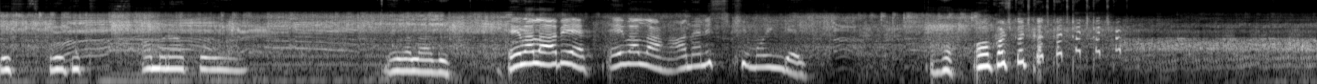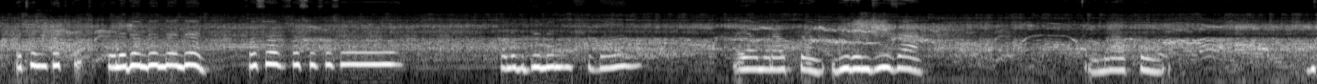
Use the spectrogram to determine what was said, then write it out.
5 kredi. Amına koyayım. Eyvallah abi. Eyvallah abi. Eyvallah. Ananı sikeyim oyun gel. Aa, kaç kaç kaç kaç kaç kaç oğlum kaç. Şöyle dön dön dön dön. Fasa fasa fasa. Şöyle bir dönelim şuradan. Ay amına koyayım. Birinciyiz ha. Amına koyayım. Git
